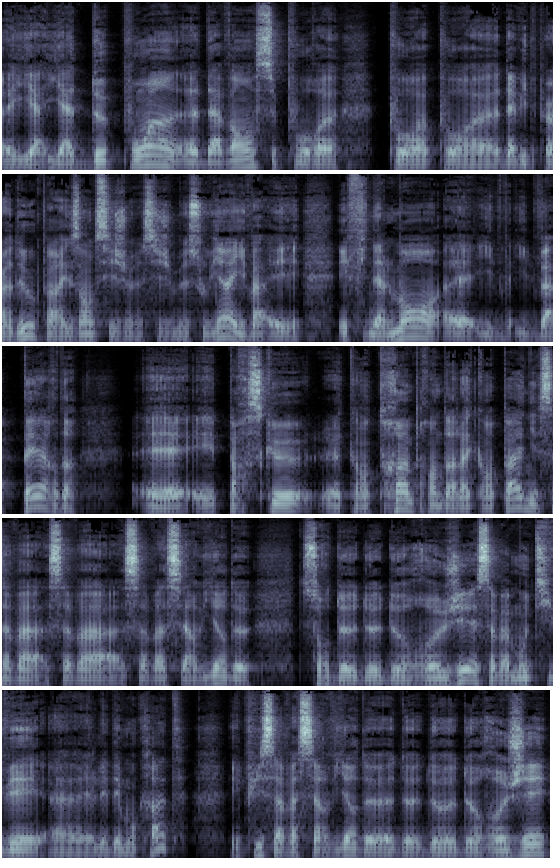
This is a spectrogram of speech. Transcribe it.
Il y a deux points d'avance pour pour euh, pour pour euh, David Perdue par exemple si je si je me souviens il va et, finalement euh, il, il va perdre parce que quand Trump rentre dans la campagne, ça va, ça va, ça va servir de sorte de, de, rejet, ça va motiver les démocrates, et puis ça va servir de, de, de rejet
